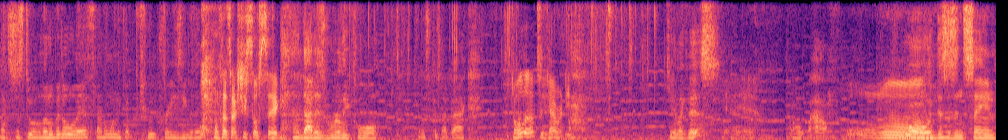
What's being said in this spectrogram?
let's just do a little bit of lift. I don't want to get too crazy with it. Well, that's actually so sick. that is really cool. Okay, let's put that back. Hold it up to the camera, dude. Okay, like this. Yeah, yeah. Oh wow. Ooh. Whoa, this is insane.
